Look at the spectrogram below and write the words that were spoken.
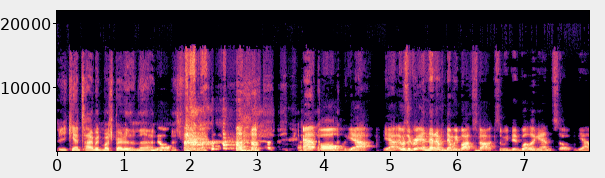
You can't time it much better than that. No. Sure. at all. Yeah, yeah. It was a great, and then then we bought stocks and we did well again. So yeah,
